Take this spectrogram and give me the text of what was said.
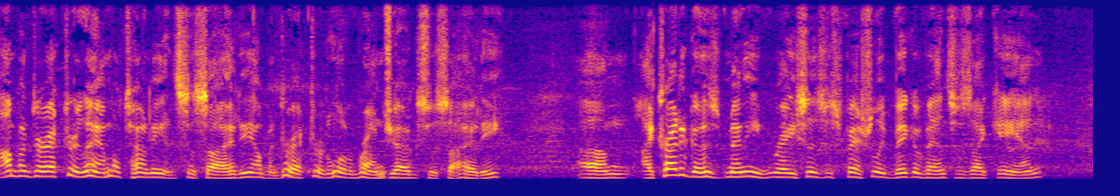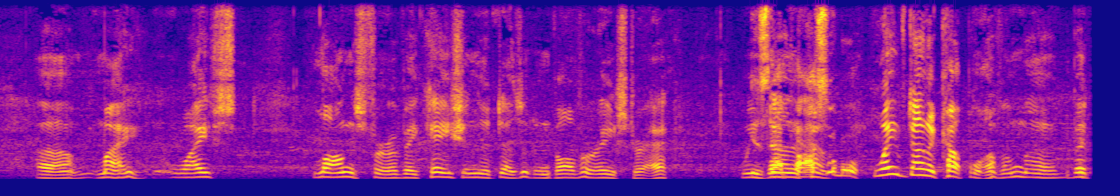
I'm a director of the Hambletonian Society. I'm a director of the Little Brown Jug Society. Um, I try to go as many races, especially big events, as I can. Um, my wife's longs for a vacation that doesn't involve a racetrack. We've Is that possible? Couple, we've done a couple of them, uh, but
